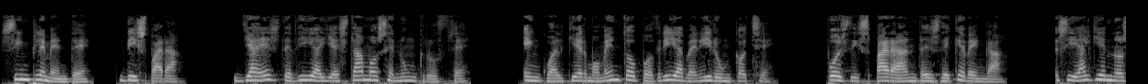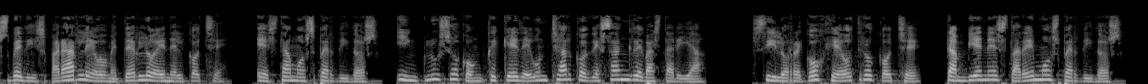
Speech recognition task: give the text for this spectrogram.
simplemente, dispara. Ya es de día y estamos en un cruce. En cualquier momento podría venir un coche. Pues dispara antes de que venga. Si alguien nos ve dispararle o meterlo en el coche, estamos perdidos, incluso con que quede un charco de sangre bastaría. Si lo recoge otro coche, también estaremos perdidos.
